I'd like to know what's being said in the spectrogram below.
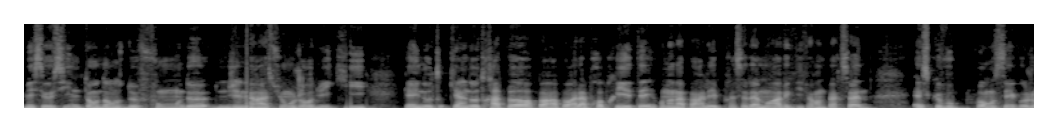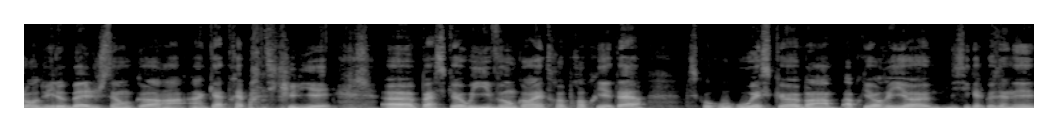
mais c'est aussi une tendance de fond d'une génération aujourd'hui qui, qui, a une autre, qui a un autre rapport par rapport à la propriété. On en a parlé précédemment avec différentes personnes. Est-ce que vous pensez qu'aujourd'hui le Belge c'est encore un, un, cas très particulier euh, parce que oui, il veut encore être propriétaire? Ou, est-ce que, ben, a priori, euh, d'ici quelques années,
